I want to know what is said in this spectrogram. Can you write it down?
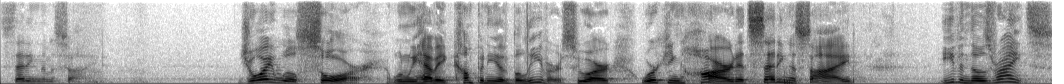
Setting them aside. Joy will soar when we have a company of believers who are working hard at setting aside even those rights.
